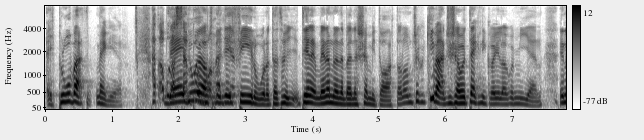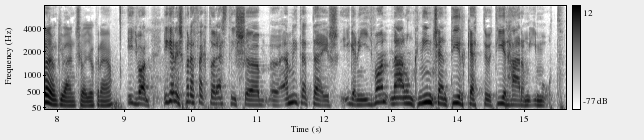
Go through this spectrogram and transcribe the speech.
egy próbát megér. Hát abból De a egy olyat, hogy megér- egy fél óra, tehát hogy tényleg mert nem lenne benne semmi tartalom, csak a kíváncsiság, hogy technikailag, hogy milyen. Én nagyon kíváncsi vagyok rá. Így van. Igen, és Prefektor ezt is ö, ö, említette, és igen, így van. Nálunk nincsen tier 2, tier 3 imót.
